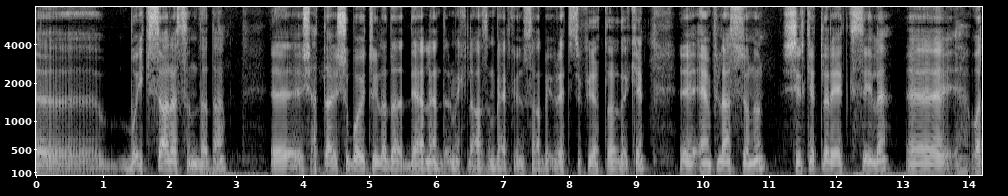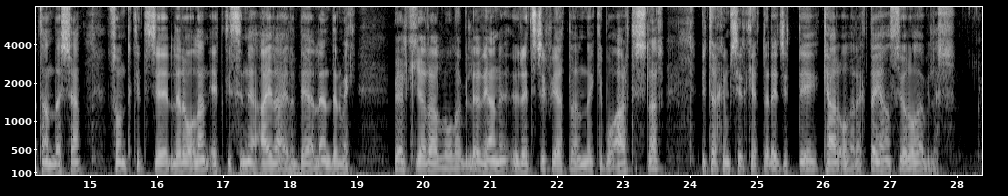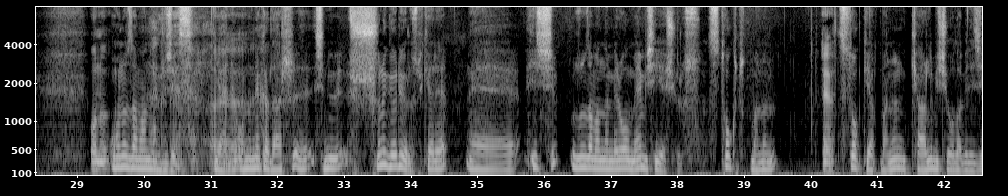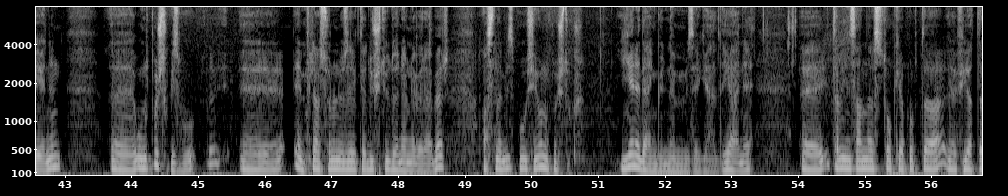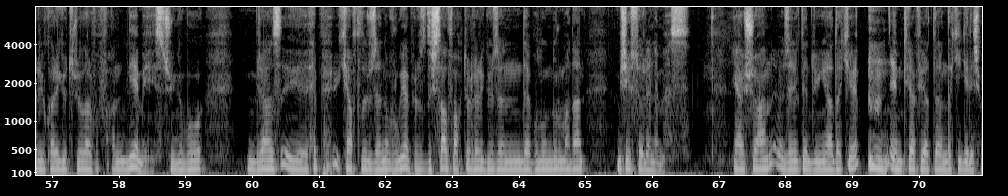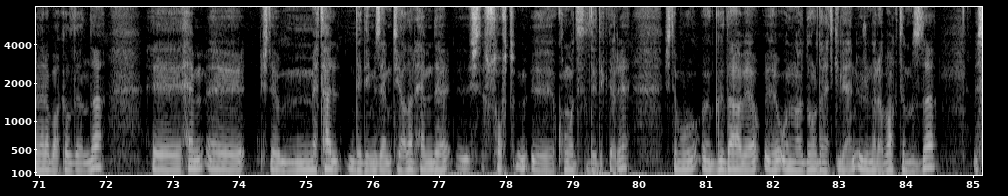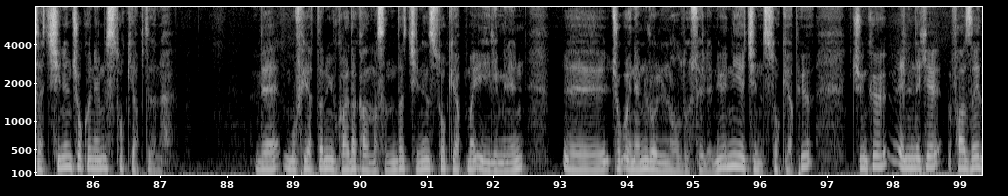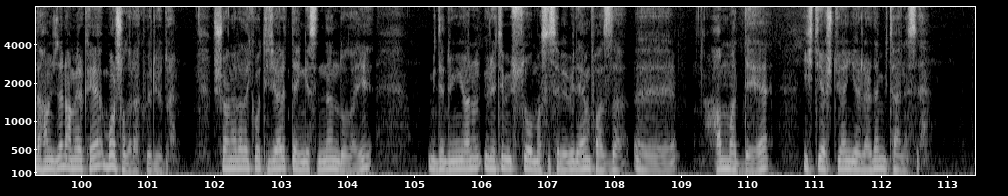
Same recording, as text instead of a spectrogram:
bu ikisi arasında da e, hatta şu boyutuyla da değerlendirmek lazım belki Ünsal Bey üretici fiyatlardaki e, enflasyonun şirketlere etkisiyle e, vatandaşa son tüketicilere olan etkisini ayrı ayrı değerlendirmek belki yararlı olabilir. Yani üretici fiyatlarındaki bu artışlar bir takım şirketlere ciddi kar olarak da yansıyor olabilir. Onu onu zamanla göreceğiz. Yani ee, onu ne kadar e, şimdi şunu görüyoruz bir kere e, hiç uzun zamandan beri olmayan bir şey yaşıyoruz. Stok tutmanın evet. stok yapmanın karlı bir şey olabileceğinin e, unutmuştuk biz bu e, enflasyonun özellikle düştüğü dönemle beraber aslında biz bu şeyi unutmuştuk. Yeniden gündemimize geldi. Yani e, tabii insanlar stok yapıp da e, fiyatları yukarı götürüyorlar falan diyemeyiz. Çünkü bu biraz e, hep iki haftadır üzerinde vurgu yapıyoruz. Dışsal faktörleri göz önünde bulundurmadan bir şey söylenemez. Yani şu an özellikle dünyadaki emtia fiyatlarındaki gelişmelere bakıldığında e, hem e, işte metal dediğimiz emtialar hem de e, işte soft e, commodity dedikleri işte bu e, gıda ve e, onları doğrudan etkileyen ürünlere baktığımızda mesela Çin'in çok önemli stok yaptığını ve bu fiyatların yukarıda kalmasında Çin'in stok yapma eğiliminin e, çok önemli rolünün olduğu söyleniyor. Niye Çin stok yapıyor? Çünkü elindeki fazlayı daha önceden Amerika'ya borç olarak veriyordu. Şu an aradaki o ticaret dengesinden dolayı bir de dünyanın üretim üssü olması sebebiyle en fazla e, ham maddeye ihtiyaç duyan yerlerden bir tanesi.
